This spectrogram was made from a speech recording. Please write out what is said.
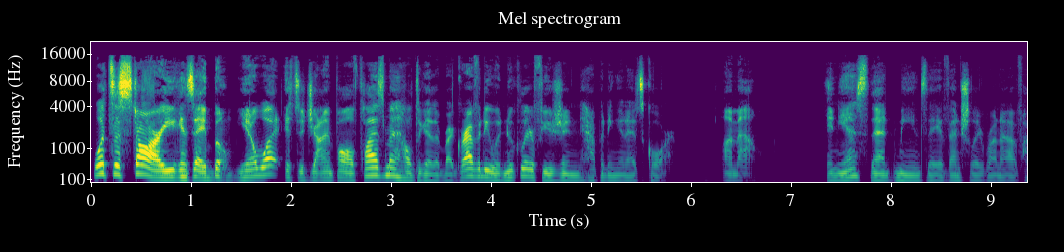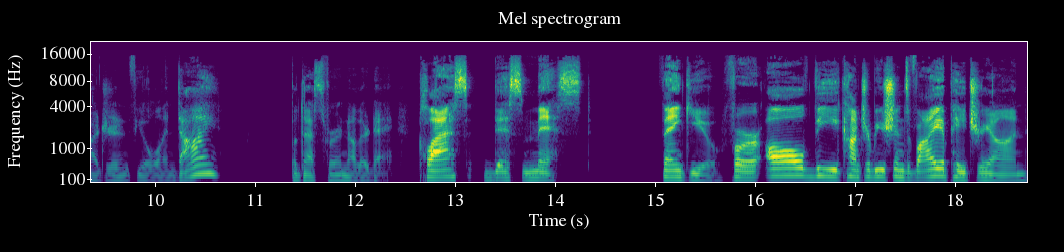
what's a star? You can say, boom, you know what? It's a giant ball of plasma held together by gravity with nuclear fusion happening in its core. I'm out. And yes, that means they eventually run out of hydrogen fuel and die, but that's for another day. Class dismissed. Thank you for all the contributions via Patreon.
